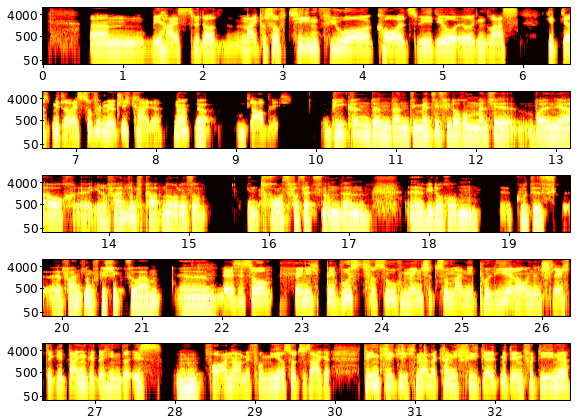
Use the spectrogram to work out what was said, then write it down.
ähm, wie heißt's wieder, Microsoft Team Viewer Calls, Video, irgendwas. Gibt ja mittlerweile so viele Möglichkeiten. Ne? Ja. Unglaublich. Wie können denn dann die Mentis wiederum, manche wollen ja auch äh, ihre Verhandlungspartner oder so in Trance versetzen, um dann äh, wiederum gutes äh, Verhandlungsgeschick zu haben. Ähm ja, es ist so, wenn ich bewusst versuche, Menschen zu manipulieren und ein schlechter Gedanke dahinter ist, mhm. Vorannahme von mir sozusagen, den kriege ich, ne? da kann ich viel Geld mit dem verdienen.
